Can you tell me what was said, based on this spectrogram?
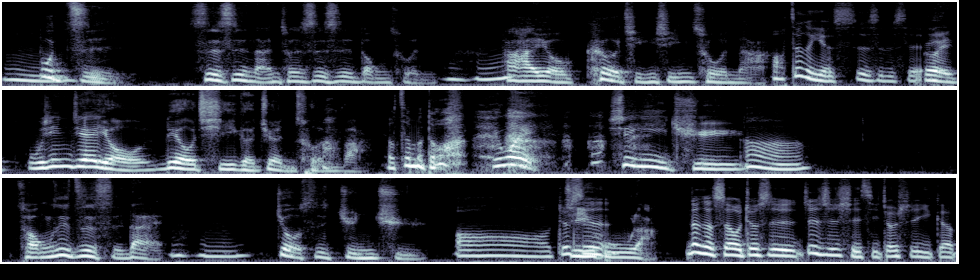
嗯、不止四四南村、四四东村，它还有客勤新村呐、啊。哦，这个也是是不是？对，吴兴街有六七个眷村吧？哦、有这么多？因为信义区，嗯，从日治时代，嗯哼，就是军区哦，就是、几乎啦。那个时候就是日治时期，就是一个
